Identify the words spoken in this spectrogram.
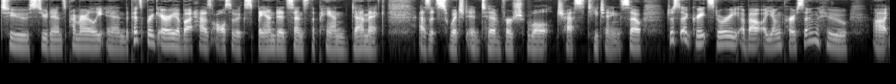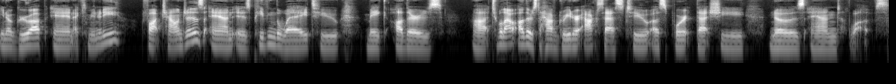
to students primarily in the Pittsburgh area, but has also expanded since the pandemic as it switched into virtual chess teaching. So, just a great story about a young person who, uh, you know, grew up in a community, fought challenges, and is paving the way to make others. Uh, to allow others to have greater access to a sport that she knows and loves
